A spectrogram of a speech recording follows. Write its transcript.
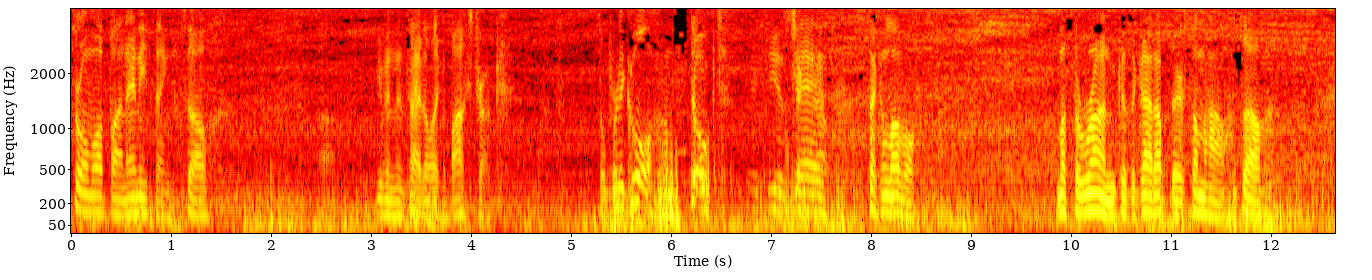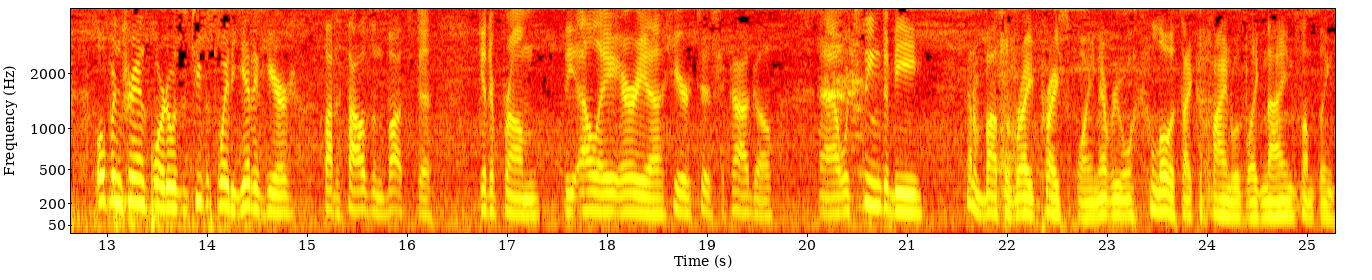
throw them up on anything. So, uh, even inside of like a box truck. So pretty cool. I'm stoked. He is Jay's second level. Must have run because it got up there somehow. So open transport. It was the cheapest way to get it here, about a thousand bucks to get it from the LA area here to Chicago, uh, which seemed to be kind of about the right price point. Every lowest I could find was like nine something.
